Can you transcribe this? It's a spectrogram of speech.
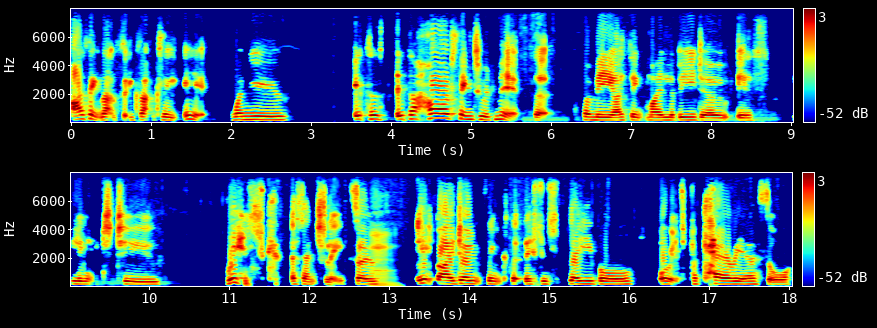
I think that's exactly it. When you it's a it's a hard thing to admit that for me I think my libido is linked to risk essentially. So if I don't think that this is stable or it's precarious or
